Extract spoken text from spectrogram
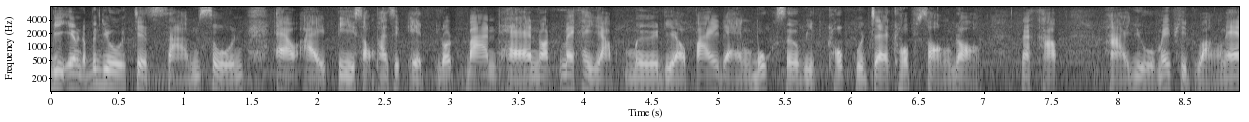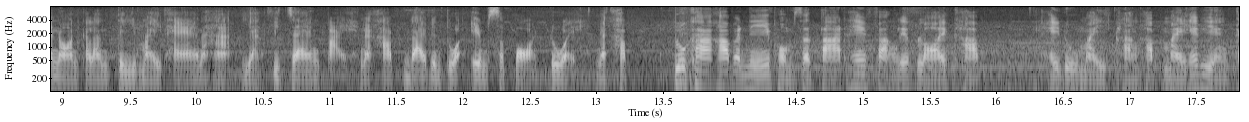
BMW 730 Li ปี 2011 รถบ้านแท้น็อตไม่ขยับมือเดียว ป้ายแดงบุ๊กเซอร์วิสครบกุญแจครบ 2 ดอกนะครับหาอยู่ไม่ผิดหวังแน่นอนการันตีไม่แท้นะฮะอย่างที่แจ้งไปนะครับได้เป็นตัว M Sport ด้วยนะครับลูกค้าครับอันนี้ผมสตาร์ทให้ฟังเรียบร้อยครับ ให้ดูไมค์อีกครั้งครับไมค์แค่เพียง 91,000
